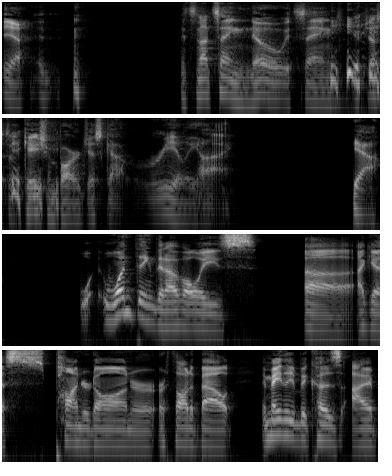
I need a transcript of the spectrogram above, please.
Yeah. It, it's not saying no, it's saying your justification bar just got really high. yeah, W- one thing that I've always, uh, I guess, pondered on or, or thought about, and mainly because I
